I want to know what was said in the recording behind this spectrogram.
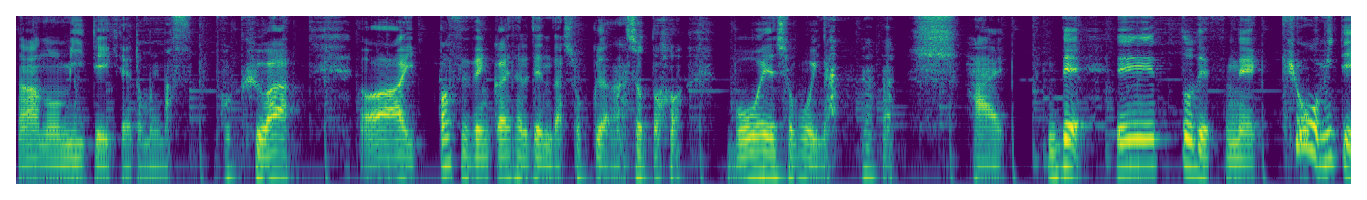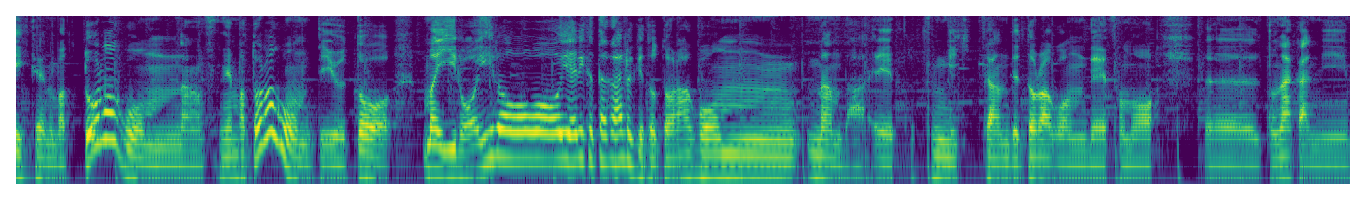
あの、見ていきたいと思います。僕は、ああ、一発全開されてんだ。ショックだな。ちょっと、防衛しょぼいな。はい。で、えー、っとですね、今日見ていきたいのはドラゴンなんですね。まあ、ドラゴンっていうと、まあ、いろいろやり方があるけど、ドラゴン、なんだ、えー、突撃艦でドラゴンで、その、えー、っと中に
